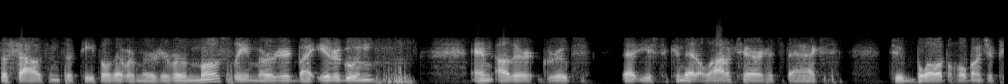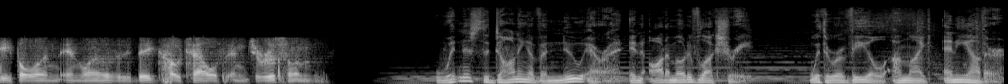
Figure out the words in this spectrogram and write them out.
the thousands of people that were murdered were mostly murdered by Irgun and other groups that used to commit a lot of terrorist acts to blow up a whole bunch of people in, in one of the big hotels in Jerusalem. Witness the dawning of a new era in automotive luxury with a reveal unlike any other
